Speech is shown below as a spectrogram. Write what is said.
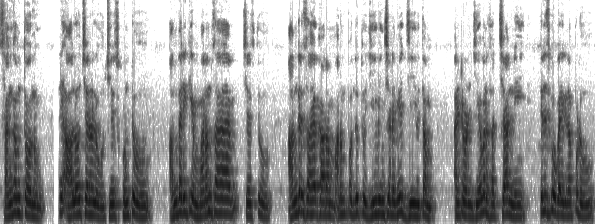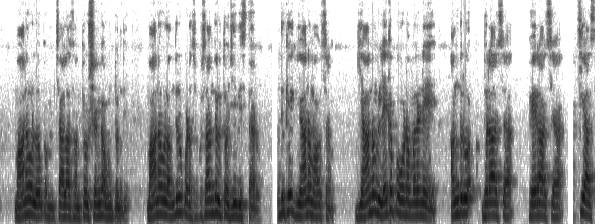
సంఘంతోనూ ఆలోచనలు చేసుకుంటూ అందరికీ మనం సహాయం చేస్తూ అందరి సహకారం మనం పొందుతూ జీవించడమే జీవితం అనేటువంటి జీవన సత్యాన్ని తెలుసుకోగలిగినప్పుడు మానవ లోకం చాలా సంతోషంగా ఉంటుంది. మానవులందరూ కూడా సుఖశాంతులతో జీవిస్తారు. అందుకే జ్ఞానం అవసరం. జ్ఞానం లేకపోవడం వలనే అందరూ దురాశ పేరాశ అత్యాశ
